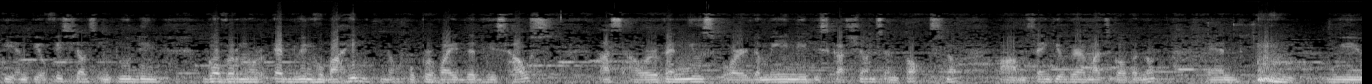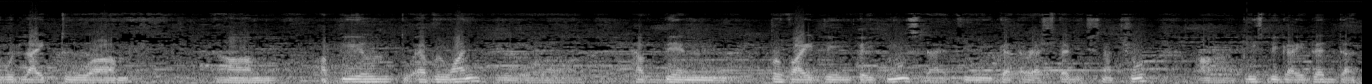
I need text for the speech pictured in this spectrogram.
PNP officials, including Governor Edwin Hubahib, no, who provided his house as our venues for the many discussions and talks. No? Um, thank you very much, Governor. And we would like to um, um, appeal to everyone who uh, have been providing fake news that he got arrested. It's not true. Uh, please be guided that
